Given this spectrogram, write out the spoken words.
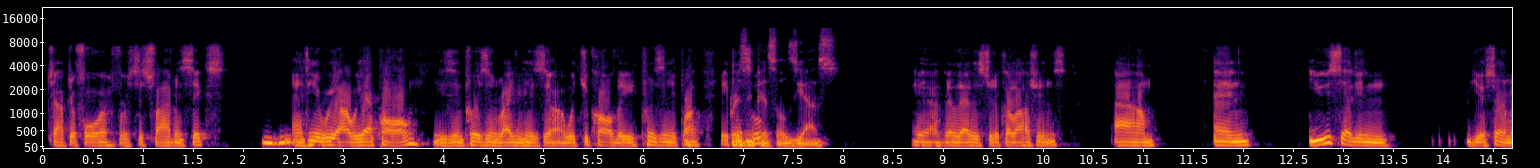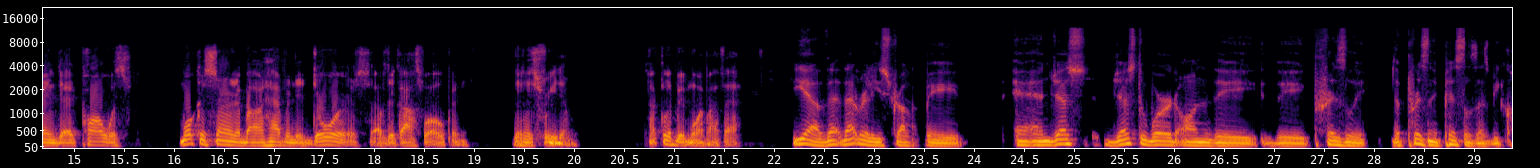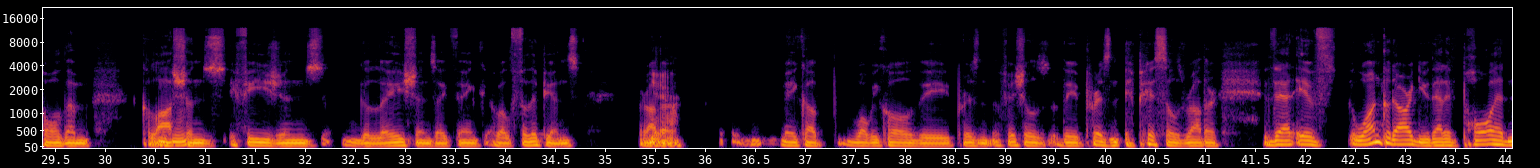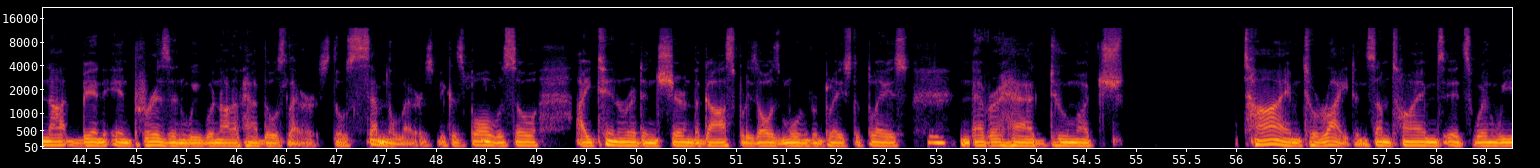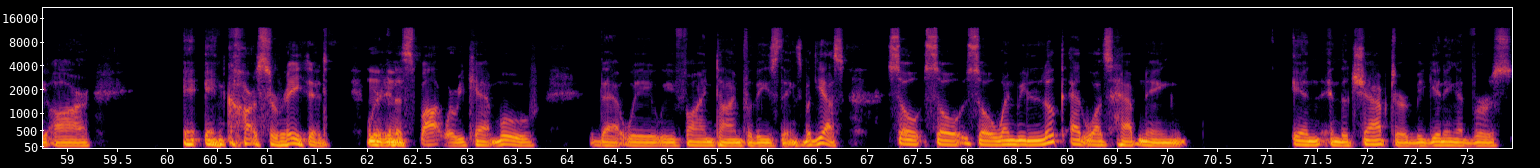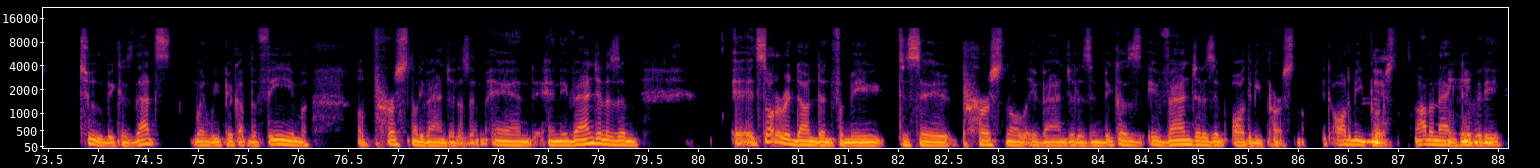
chapter 4, verses 5 and 6. Mhm. And here we are, we have Paul. He's in prison writing his, uh, what you call the prison epistle. prison epistles yes Yeah, the letters to the Colossians. Um, and you said in your sermon that Paul was more concerned about having the doors of the gospel open than his freedom. Talk a little bit more about that. yeah that that really struck me and just just a word on the the prison the prison epistles as we call them colossians mm-hmm. ephesians galatians i think well philippians rather. Make up what we call the prison officials the prison epistles rather that if one could argue that if paul had not been in prison we would not have had those letters those seminal letters because paul was so itinerant in sharing the gospel. He's always moving from place to place. Mm. never had too much time to write. And sometimes it's when we are i- incarcerated. We're in a spot where we can't move that we we find time for these things but yes so so so when we look at what's happening in in the chapter beginning at verse 2 because that's when we pick up the theme of personal evangelism and and evangelism it's sort of redundant for me to say personal evangelism because evangelism ought to be personal. It ought to be personal. It's not an mm-hmm. activity.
